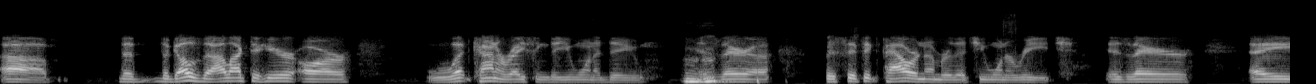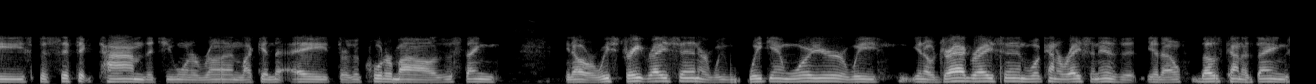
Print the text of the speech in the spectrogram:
uh the the goals that I like to hear are what kind of racing do you want to do? Mm-hmm. Is there a specific power number that you want to reach? Is there a specific time that you want to run, like in the eighth or the quarter mile? Is this thing, you know, are we street racing? Are we weekend warrior? Are we, you know, drag racing? What kind of racing is it? You know, those kind of things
